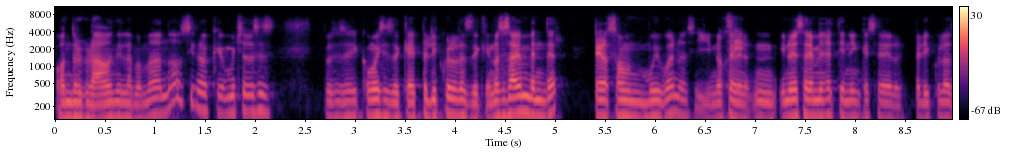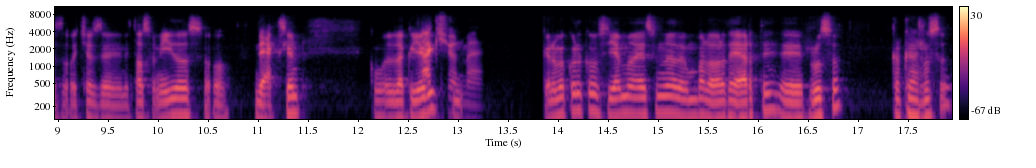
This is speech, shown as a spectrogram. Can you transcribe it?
underground y la mamada. No, sino que muchas veces, pues es así como dices, de que hay películas de que no se saben vender, pero son muy buenas y no, Sí. y no necesariamente tienen que ser películas hechas en Estados Unidos o de acción. Como la que yo vi, Action Man. que no me acuerdo cómo se llama, es una de un valor de arte eh, ruso, creo que es ruso,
